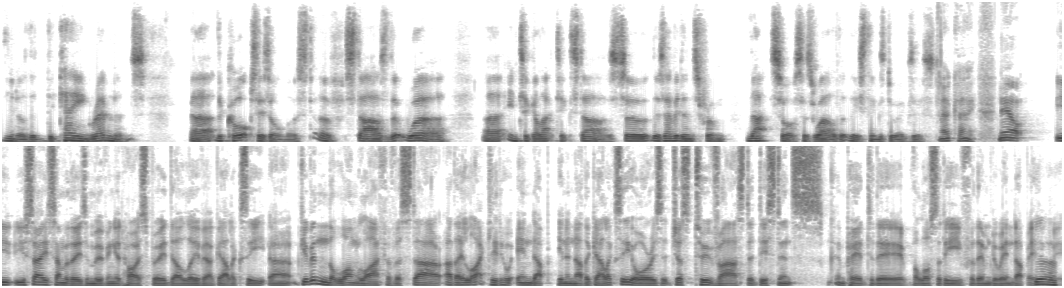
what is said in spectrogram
you know, the decaying remnants, uh, the corpses almost of stars that were uh, intergalactic stars. So, there's evidence from that source as well that these things do exist. Okay. Now, you, you, say some of these are moving at high speed, they'll leave our galaxy. Uh, given the long life of a star, are they likely to end up in another galaxy, or is it just too vast a distance compared to their velocity for them to end up anywhere? Yeah.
